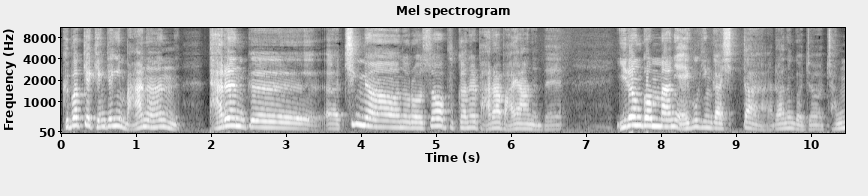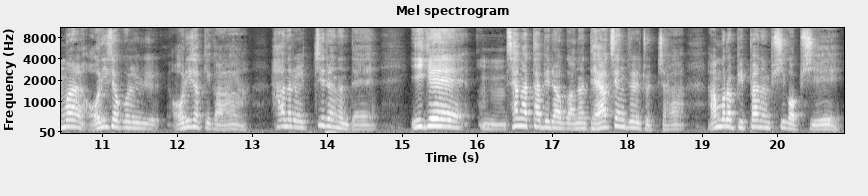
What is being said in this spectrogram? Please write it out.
그 밖에 굉장히 많은 다른 그 어, 측면으로서 북한을 바라봐야 하는데 이런 것만이 애국인가 싶다라는 거죠. 정말 어리석을 어리석기가 하늘을 찌르는데 이게 음, 상아탑이라고 하는 대학생들조차 아무런 비판 음식 없이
